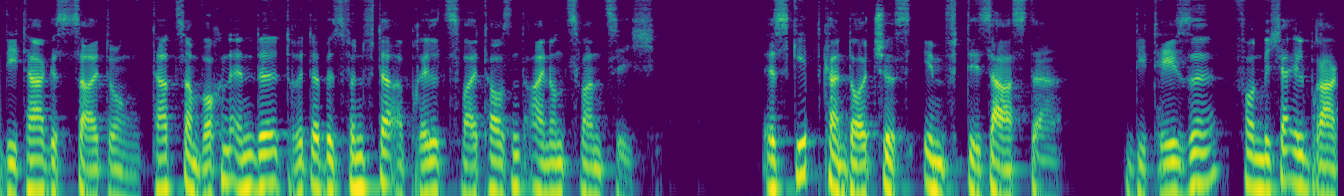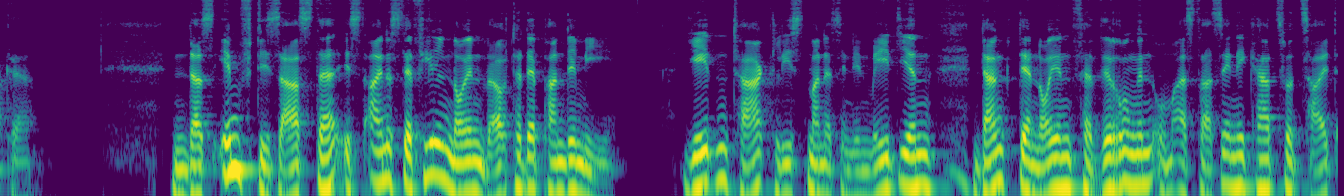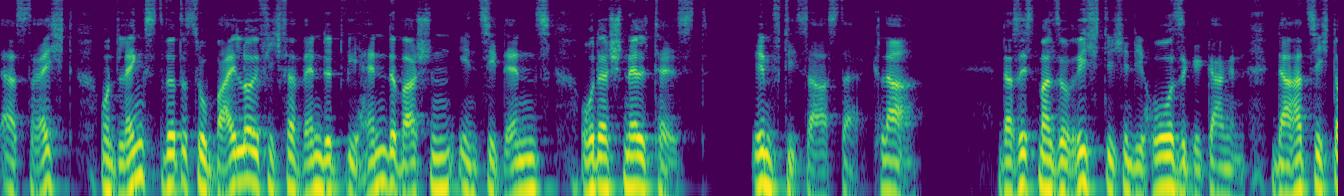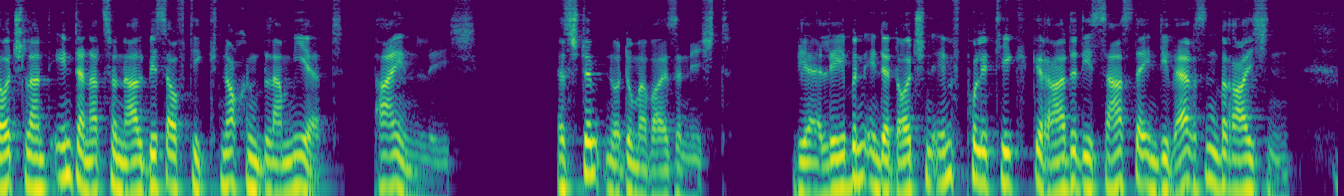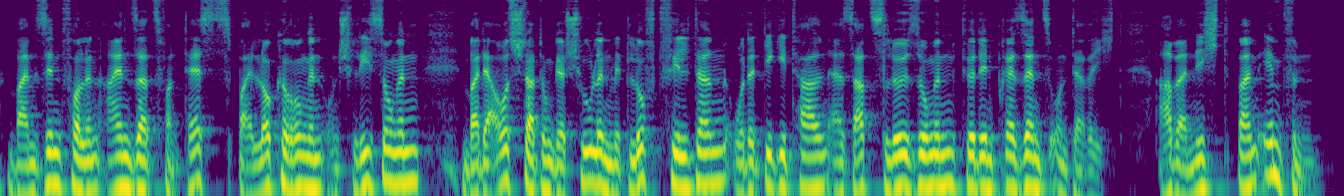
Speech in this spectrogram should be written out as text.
Die Tageszeitung Taz am Wochenende 3. bis 5. April 2021 Es gibt kein deutsches Impfdesaster. Die These von Michael Brake Das Impfdesaster ist eines der vielen neuen Wörter der Pandemie. Jeden Tag liest man es in den Medien, dank der neuen Verwirrungen um AstraZeneca zurzeit erst recht, und längst wird es so beiläufig verwendet wie Händewaschen, Inzidenz oder Schnelltest. Impfdesaster, klar. Das ist mal so richtig in die Hose gegangen. Da hat sich Deutschland international bis auf die Knochen blamiert. Peinlich. Es stimmt nur dummerweise nicht. Wir erleben in der deutschen Impfpolitik gerade Desaster in diversen Bereichen. Beim sinnvollen Einsatz von Tests, bei Lockerungen und Schließungen, bei der Ausstattung der Schulen mit Luftfiltern oder digitalen Ersatzlösungen für den Präsenzunterricht, aber nicht beim Impfen.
